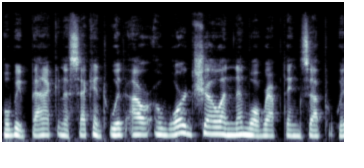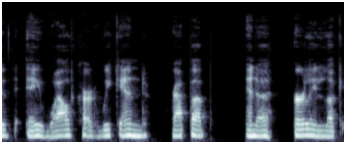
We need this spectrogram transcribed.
We'll be back in a second with our award show, and then we'll wrap things up with a wildcard weekend wrap up and a early look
